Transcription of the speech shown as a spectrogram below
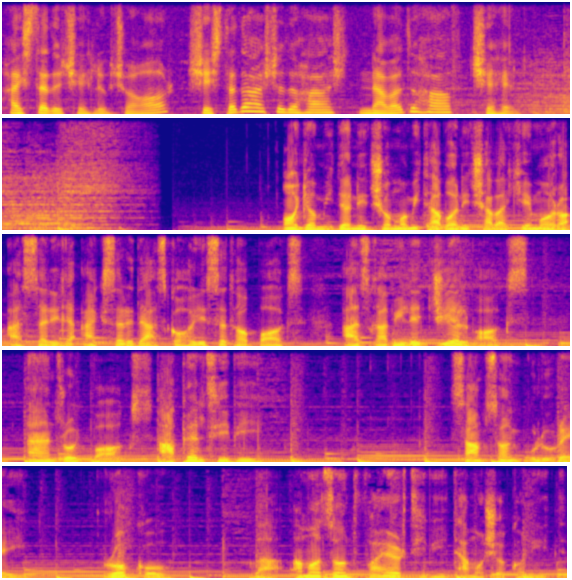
844 688 97 40 آیا می دانید شما می توانید شبکه ما را از طریق اکثر دستگاه های set-top box از قبیل GLBox، Android Box، Apple TV، سامسونگ بلوری، روکو و آمازون فایر تیوی تماشا کنید؟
